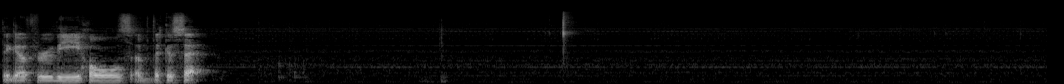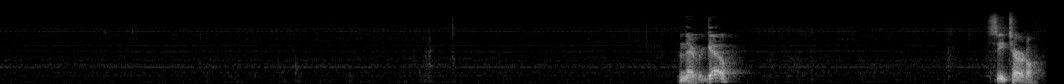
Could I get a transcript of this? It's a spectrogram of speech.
They go through the holes of the cassette. And there we go. Sea turtle.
